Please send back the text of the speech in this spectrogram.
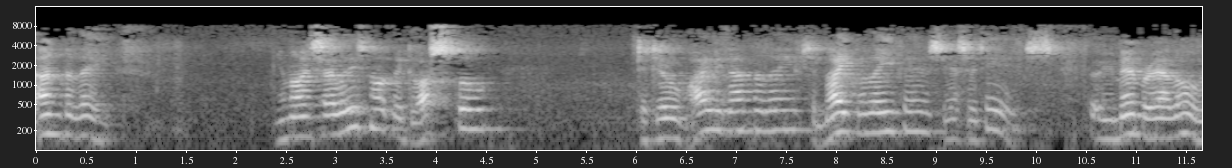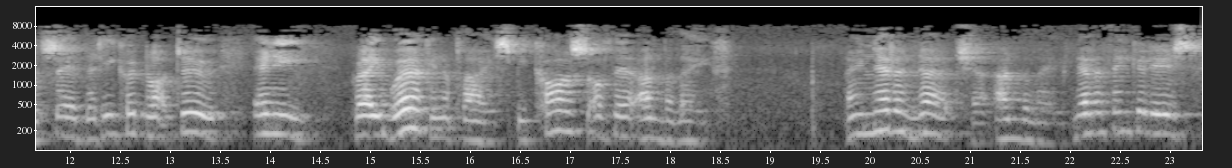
Unbelief. You might say, well, it's not the gospel to do away with unbelief, to make believers. Yes, it is. But remember, our Lord said that He could not do any great work in a place because of their unbelief. They never nurture unbelief. Never think it is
